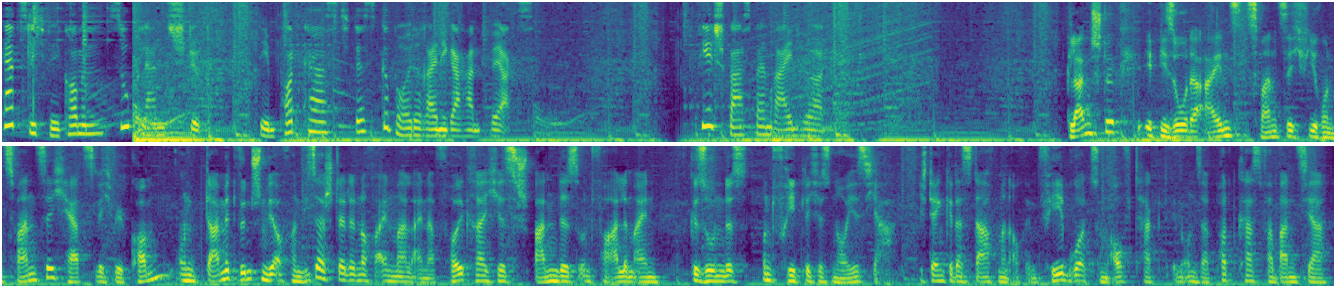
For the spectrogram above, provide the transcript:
Herzlich willkommen zu Glanzstück, dem Podcast des Gebäudereinigerhandwerks. Viel Spaß beim Reinhören. Glanzstück, Episode 1 2024. Herzlich willkommen. Und damit wünschen wir auch von dieser Stelle noch einmal ein erfolgreiches, spannendes und vor allem ein gesundes und friedliches neues Jahr. Ich denke, das darf man auch im Februar zum Auftakt in unser Podcast-Verbandsjahr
